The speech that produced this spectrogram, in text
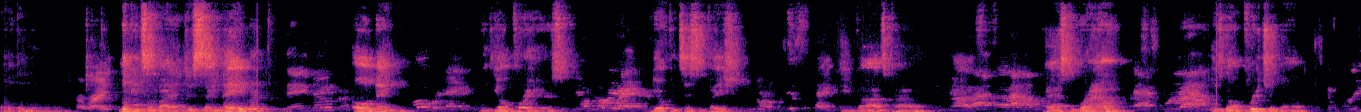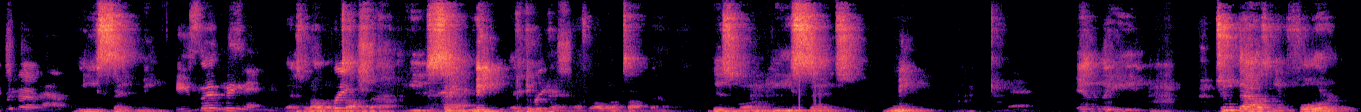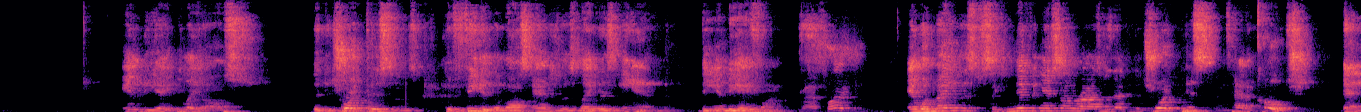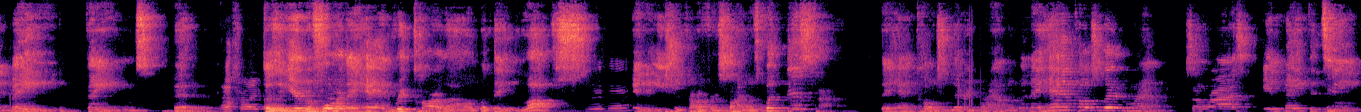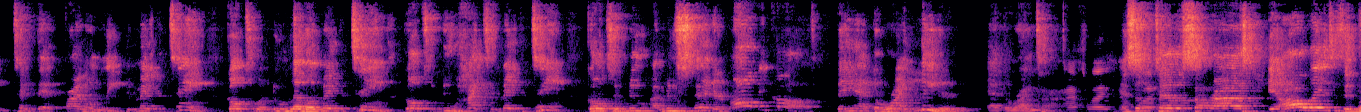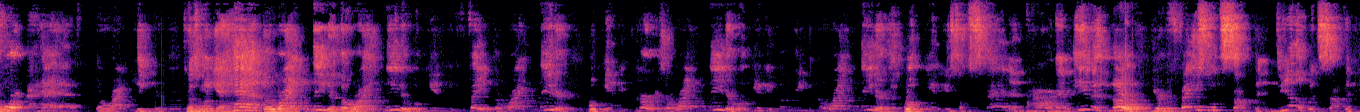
of the Lord. All right. Look at somebody and just say, neighbor, Neighbor. oh neighbor, Oh, with your prayers, Your prayer. your participation Your participation. in God's power, In God's. Pastor Brown Brown is going to preach about, is going to preach about. He sent me. He sent me. That's what I want to talk about. He sent me. Amen. That's what I want to talk about this morning. He sent me. In the 2004 NBA playoffs, the Detroit Pistons defeated the Los Angeles Lakers in the NBA final. That's right. And what made this significant sunrise was that the Detroit Pistons had a coach that made things better. That's right. Because the year before they had Rick Carlisle, but they lost Mm-hmm. in the Eastern Conference Finals. But this time they had Coach Larry Brown. And when they had Coach Larry Brown, Sunrise, it made the team take that final leap. It made the team go to a new level. It made the team go to new heights. It made the team go to new a new standard, all because they had the right leader at the right time. That's right. And Sister right. Taylor Sunrise, it always is important to have the right leader. Because when you have the right leader, the right leader will give you faith. The right leader will give you courage. The right leader will give you belief. And the right leader will give you some standing power that even though you're faced with something, dealing with something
